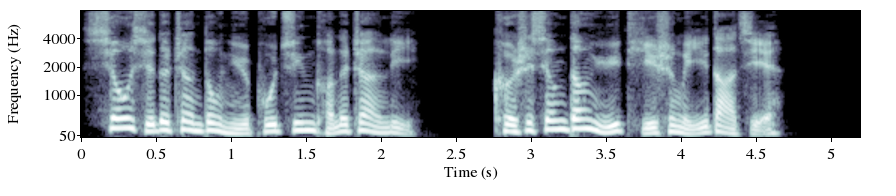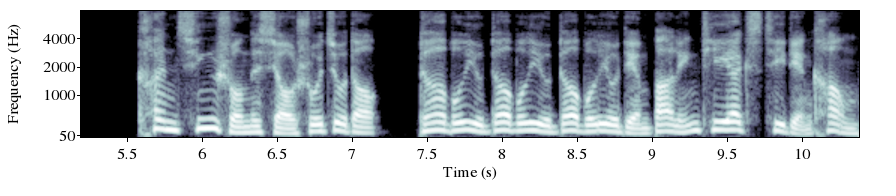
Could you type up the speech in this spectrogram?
萧协的战斗女仆军团的战力可是相当于提升了一大截。看清爽的小说就到 w w w. 点八零 t x t 点 com。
